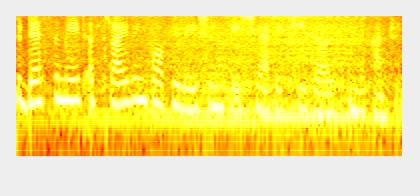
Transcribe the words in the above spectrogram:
to decimate a thriving population of Asiatic cheetahs in the country.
